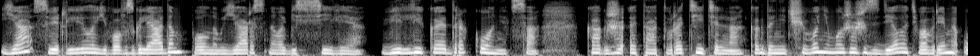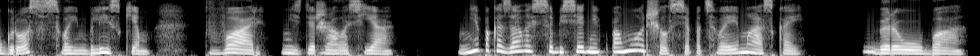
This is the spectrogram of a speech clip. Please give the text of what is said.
Я сверлила его взглядом, полным яростного бессилия. Великая драконица! Как же это отвратительно, когда ничего не можешь сделать во время угроз своим близким. Тварь! Не сдержалась я. Мне показалось, собеседник поморщился под своей маской. «Грубо.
